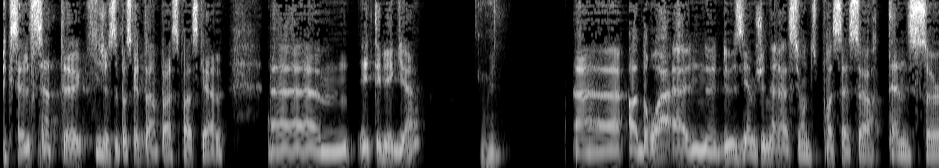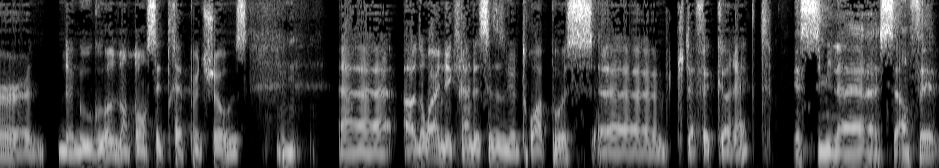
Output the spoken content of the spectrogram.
Pixel 7, euh, qui, je ne sais pas ce que tu en penses, Pascal, euh, est élégant. Oui. Euh, a droit à une deuxième génération du processeur Tensor de Google, dont on sait très peu de choses. Mm. Euh, a droit à un écran de 6,3 pouces euh, tout à fait correct. Très similaire. En fait,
